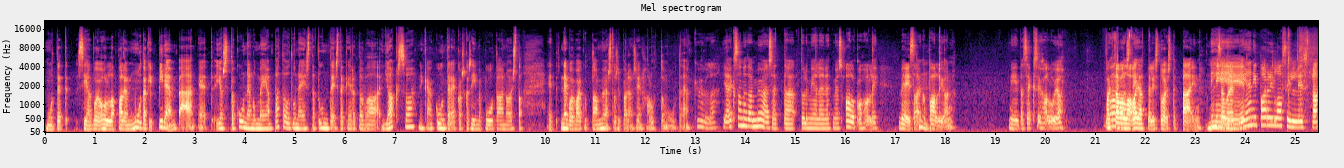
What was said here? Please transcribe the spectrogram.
Mutta siellä voi olla paljon muutakin pidempään. Et jos et ole kuunnellut meidän patoutuneista tunteista kertovaa jaksoa, niin käy kuuntele, koska siinä me puhutaan noista, että ne voi vaikuttaa myös tosi paljon siihen haluttomuuteen. Kyllä. Ja eikö sanota myös, että tuli mieleen, että myös alkoholi veisi aika mm. paljon niitä seksihaluja. Vaikka Varmasti. tavallaan ajattelisi toistepäin. Niin. Sellainen pieni pari lasillista,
